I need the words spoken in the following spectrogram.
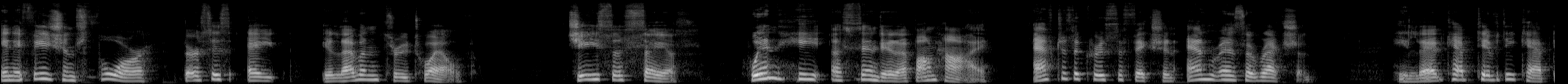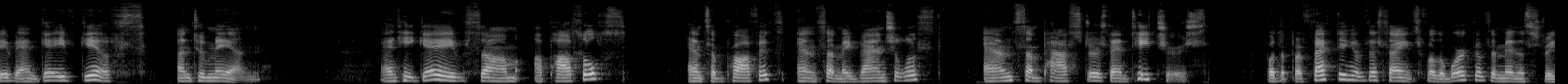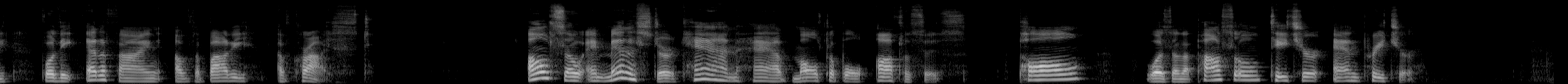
In Ephesians 4, verses 8, 11 through 12, Jesus saith, When he ascended up on high, after the crucifixion and resurrection, he led captivity captive and gave gifts unto men. And he gave some apostles, and some prophets, and some evangelists, and some pastors and teachers, for the perfecting of the saints, for the work of the ministry, for the edifying of the body of Christ. Also, a minister can have multiple offices. Paul was an apostle, teacher, and preacher.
